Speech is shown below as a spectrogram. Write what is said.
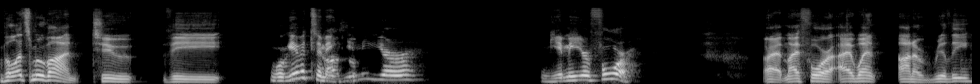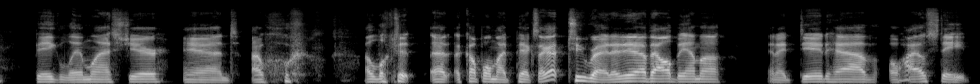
but let's move on to the. Well, give it to me. Give me your. Give me your four. All right, my four. I went on a really big limb last year, and I I looked at at a couple of my picks. I got two right. I did have Alabama and I did have Ohio State.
